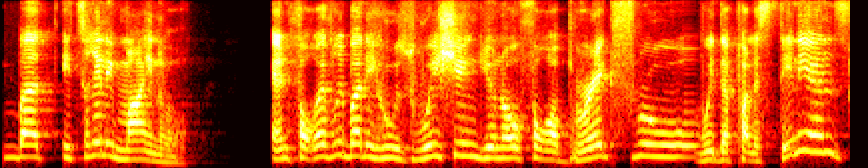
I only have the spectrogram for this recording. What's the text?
but it's really minor. And for everybody who's wishing, you know, for a breakthrough with the Palestinians,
